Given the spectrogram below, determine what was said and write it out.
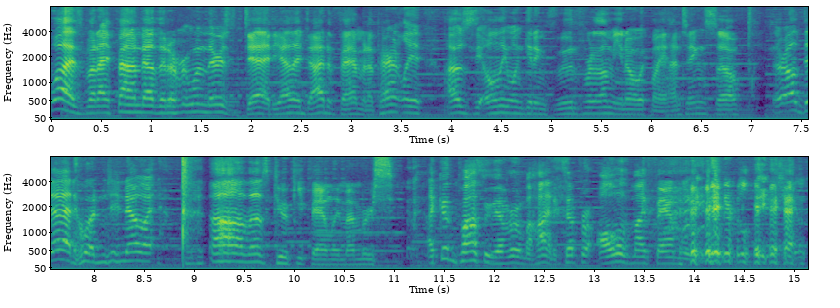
Was, but- It was, but I found out that everyone there is dead. Yeah, they died of famine. Apparently, I was the only one getting food for them, you know, with my hunting, so they're all dead. Wouldn't you know it? Oh, those kooky family members. I couldn't possibly leave everyone behind except for all of my family and relations.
